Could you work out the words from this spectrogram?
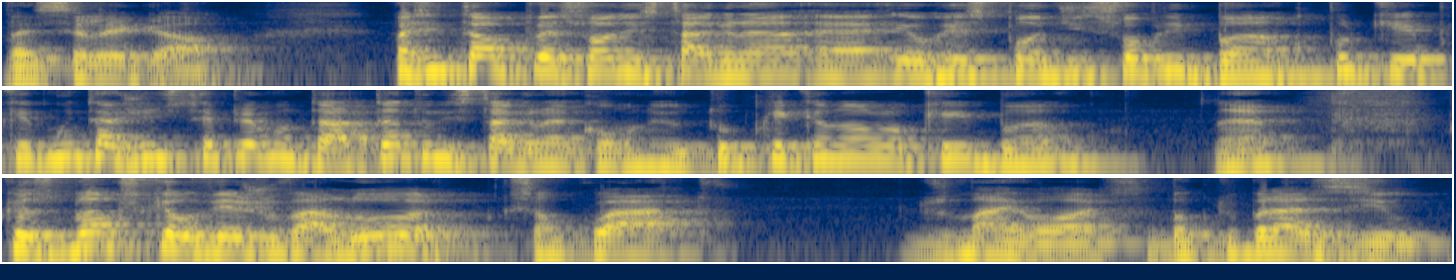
Vai ser legal. Mas então, pessoal no Instagram, é, eu respondi sobre banco. Por quê? Porque muita gente tem perguntado, tanto no Instagram como no YouTube, por que, que eu não aloquei banco? Né? Porque os bancos que eu vejo valor, que são quatro, dos maiores, Banco do Brasil,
